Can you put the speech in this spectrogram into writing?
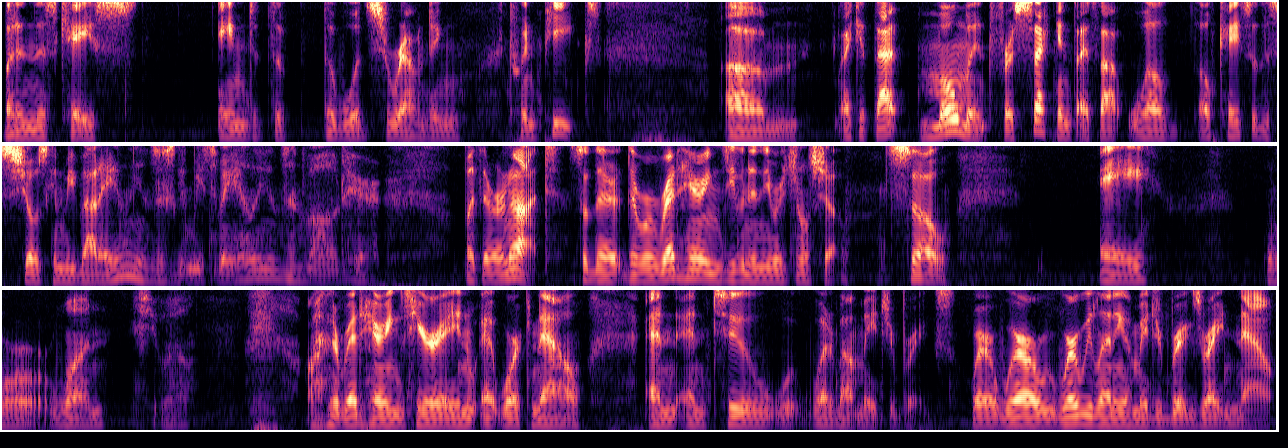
but in this case, aimed at the, the woods surrounding Twin Peaks. Um, like at that moment, for a second, I thought, well, okay, so this show's going to be about aliens. There's going to be some aliens involved here, but there are not. So there, there were red herrings even in the original show. So, a, or One, if you will? Are there red herrings here in, at work now? And and two, what about Major Briggs? Where where are, where are we landing on Major Briggs right now?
